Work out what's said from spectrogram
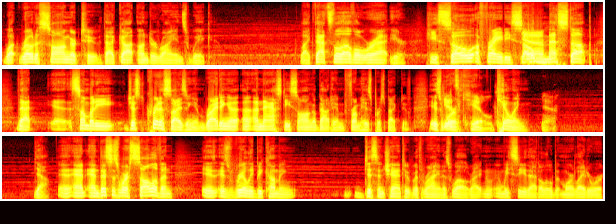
what wrote a song or two that got under Ryan's wig. Like, that's the level we're at here. He's so afraid, he's so Yeah. messed up that uh, somebody just criticizing him, writing a, a nasty song about him from his perspective, is Gets worth killed. killing Yeah. yeah, and and, and this is where Sullivan is is really becoming disenchanted with Ryan as well, right? And, and we see that a little bit more later. Where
